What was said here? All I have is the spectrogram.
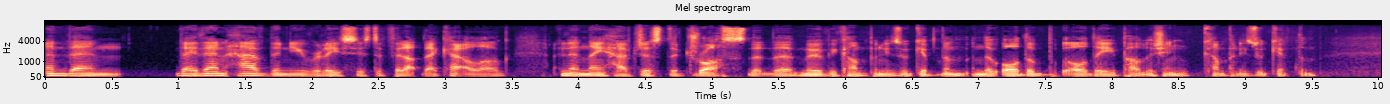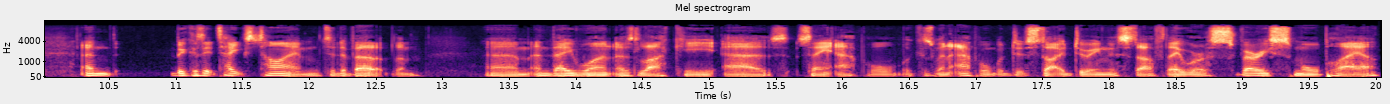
and then they then have the new releases to fill up their catalog, and then they have just the dross that the movie companies would give them, and the or the or the publishing companies would give them and because it takes time to develop them. Um, and they weren't as lucky as, say, Apple, because when Apple started doing this stuff, they were a very small player,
